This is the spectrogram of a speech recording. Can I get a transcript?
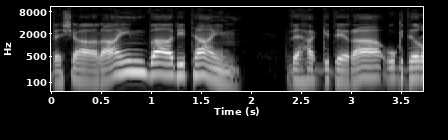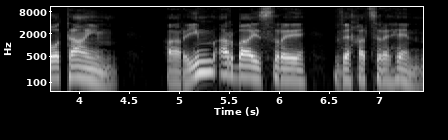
ושעריים ועדיתיים, והגדרה וגדרותיים, ערים ארבע עשרה וחצריהן.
